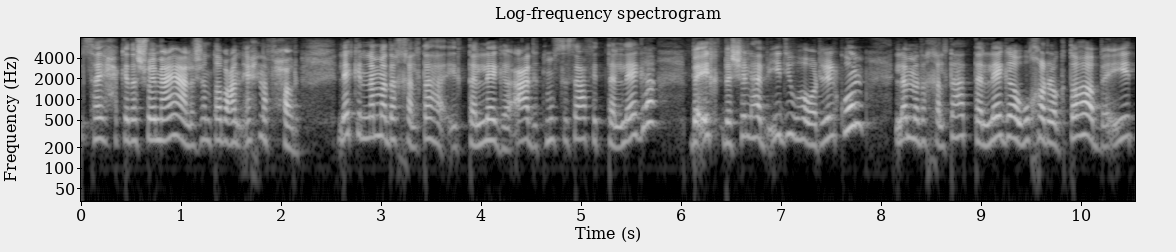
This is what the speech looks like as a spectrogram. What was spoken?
سايحة كده شوية معايا علشان طبعا إحنا في حر. لكن لما دخلتها التلاجة قعدت نص ساعة في التلاجة بقيت بشيلها بإيدي وهوري لكم لما دخلتها التلاجة وخرجتها بقيت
